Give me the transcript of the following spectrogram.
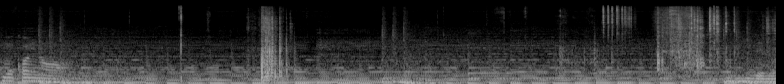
細かいなで塗っ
